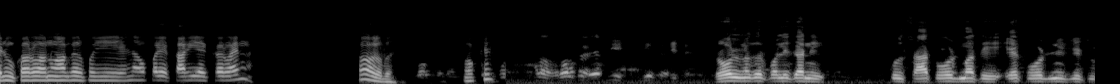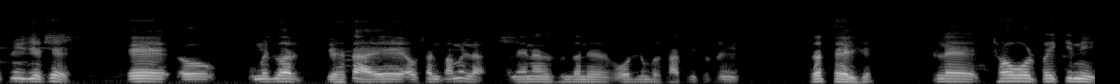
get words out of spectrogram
એનું કરવાનું આગળ પછી એના ઉપર કાર્ય કરવાય ને? બરોબર. ઓકે. રોલ નગરપાલિકાની કુલ સાત વોર્ડમાંથી એક વોર્ડની જે ચૂંટણી જે છે, એ ઉમેદવાર જે હતા એ અવસાન પામેલા અને એના અનુસંધાને વોર્ડ નંબર સાતની ચૂંટણી રદ થયેલ છે. એટલે છ વોર્ડ પૈકીની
